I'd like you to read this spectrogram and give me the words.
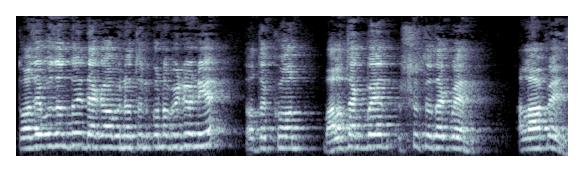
তো আজ পর্যন্তই, দেখা হবে নতুন কোনো ভিডিও নিয়ে। ততক্ষণ ভালো থাকবেন, সুস্থ থাকবেন। আল্লাহ হাফেজ।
